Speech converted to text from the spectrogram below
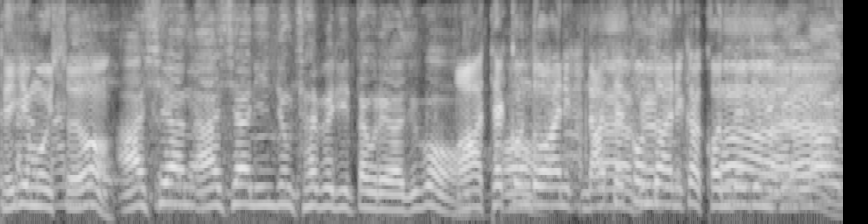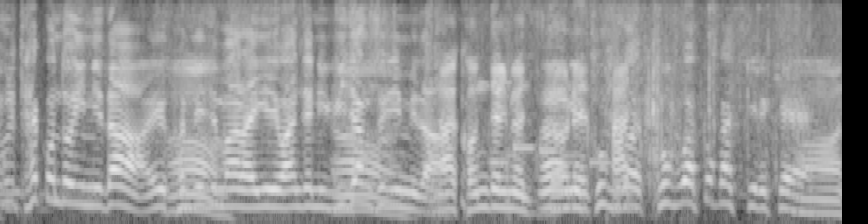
되게 멋있어요. 아시안 아시안 인종 차별이 있다고 그래가지고. 아 태권도 어. 하니까 나 아, 태권도 그래도- 하니까 건들지 아, 마라. 아, 우리 태권도입니다. 이거 건들지 어. 마라. 이게 완전히 위장술입니다. 어, 나 건들면 어, 너네 부부가, 다 부부가 똑같이 이렇게 어,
